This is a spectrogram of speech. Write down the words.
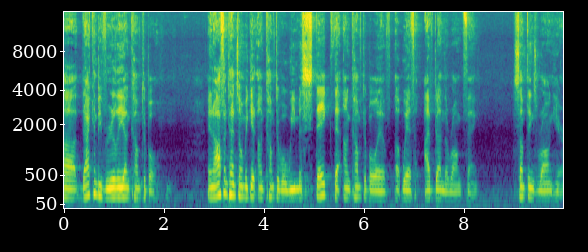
uh, that can be really uncomfortable. And oftentimes, when we get uncomfortable, we mistake that uncomfortable uh, with, I've done the wrong thing. Something's wrong here.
